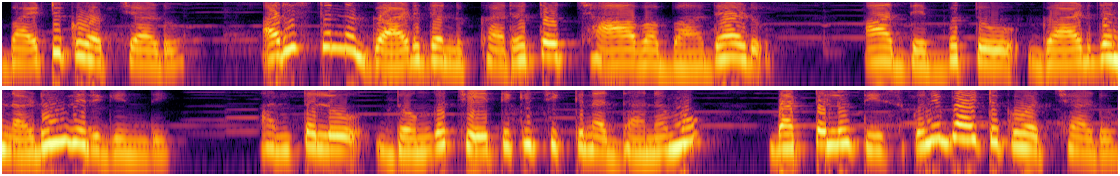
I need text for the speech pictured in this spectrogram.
బయటకు వచ్చాడు. అరుస్తున్న గాడిదను కర్రతో చావ బాదాడు ఆ దెబ్బతో గాడిద నడుం విరిగింది. అంతలో దొంగ చేతికి చిక్కిన ధనము బట్టలు తీసుకుని బయటకు వచ్చాడు.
